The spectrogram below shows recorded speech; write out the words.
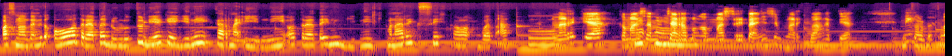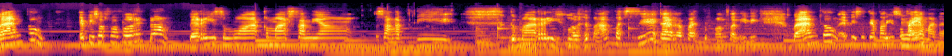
pas nonton itu oh ternyata dulu tuh dia kayak gini karena ini oh ternyata ini gini menarik sih kalau buat aku menarik ya kemasan mm -hmm. cara mengemas ceritanya sih menarik banget ya nih betul, betul. Bantung episode favorit dong dari semua kemasan yang sangat digemari oleh apa sih harapan penonton ini. Bantung episode yang paling suka ya. yang mana?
